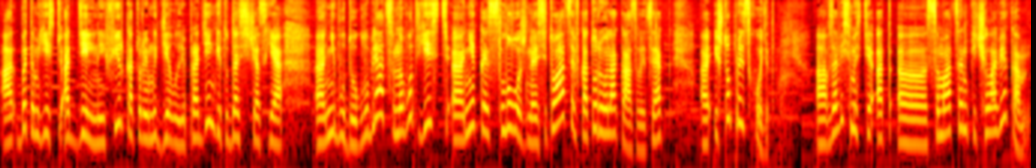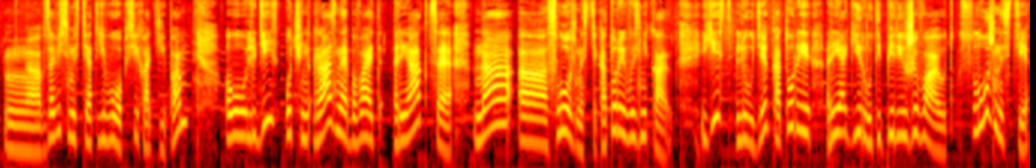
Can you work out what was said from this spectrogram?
А об этом есть отдельный эфир, который мы делали про деньги. Туда сейчас я э, не буду углубляться. Но вот есть э, некая сложная ситуация, в которой он оказывается. Э, и что происходит? А, в зависимости от э, самооценки человека, э, в зависимости от его психотипа, у людей очень разная бывает реакция на э, сложности, которые возникают. Есть люди, которые реагируют и переживают сложности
